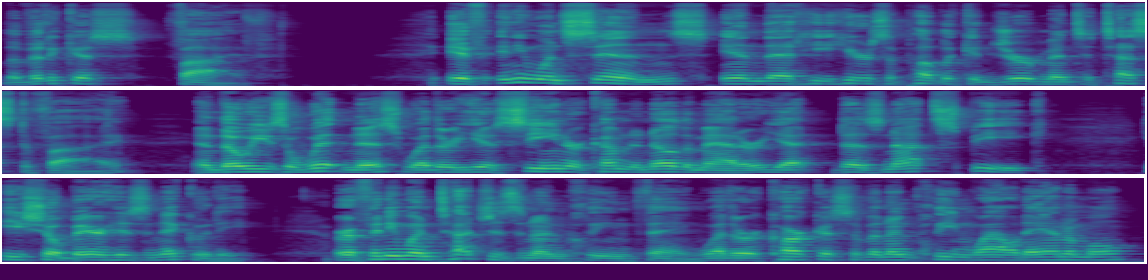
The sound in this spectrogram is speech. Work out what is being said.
Leviticus 5. If anyone sins in that he hears a public adjournment to testify, and though he's a witness, whether he has seen or come to know the matter, yet does not speak, he shall bear his iniquity. Or if anyone touches an unclean thing, whether a carcass of an unclean wild animal,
